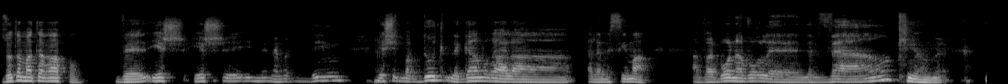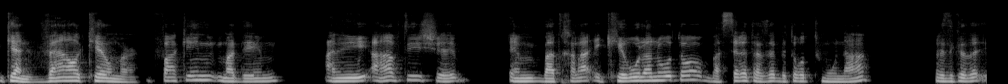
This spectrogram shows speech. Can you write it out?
זאת המטרה פה. ויש יש, אה, ממקדים, יש התמקדות לגמרי על, ה, על המשימה. אבל בואו נעבור לואל קילמר. כן, ואל קילמר, fucking מדהים. אני אהבתי שהם בהתחלה הכירו לנו אותו בסרט הזה בתור תמונה, וזה כזה,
